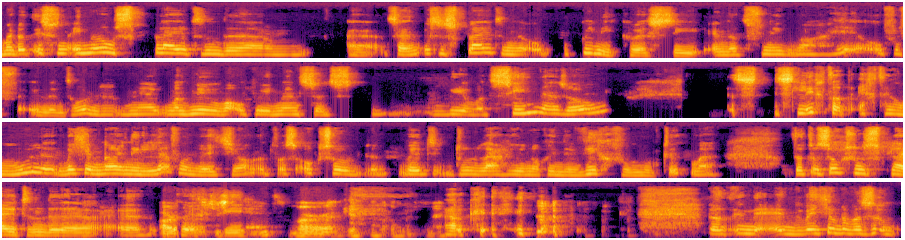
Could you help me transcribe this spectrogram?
Maar dat is een enorm splijtende, uh, het is een splijtende opiniekwestie. En dat vind ik wel heel vervelend hoor. Want nu we ook weer mensen weer wat zien en zo het ligt dat echt heel moeilijk. Weet je, 9-11, weet je wel. Het was ook zo, weet je, toen lagen jullie nog in de wieg, vermoed ik. Maar dat was ook zo'n splijtende uh, kwestie. maar... Uh, Oké. weet je, dat was ook,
